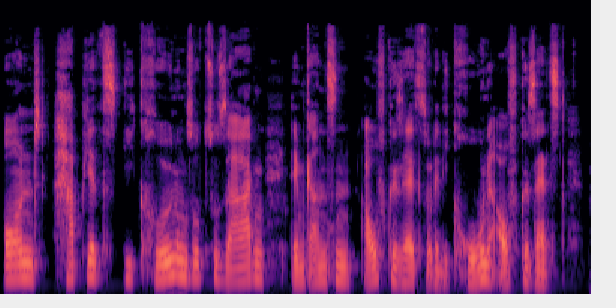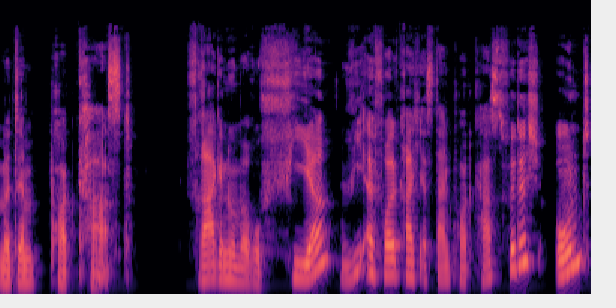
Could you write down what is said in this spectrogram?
und habe jetzt die Krönung sozusagen dem Ganzen aufgesetzt oder die Krone aufgesetzt mit dem Podcast. Frage Nummer vier. Wie erfolgreich ist dein Podcast für dich und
